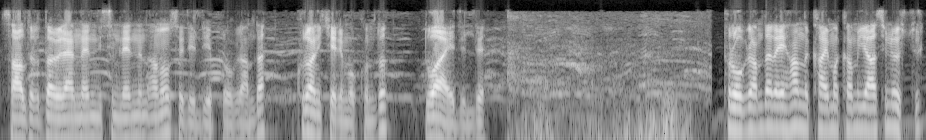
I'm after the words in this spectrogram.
Saldırıda ölenlerin isimlerinin anons edildiği programda Kur'an-ı Kerim okundu, dua edildi. Programda Reyhanlı Kaymakamı Yasin Öztürk,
